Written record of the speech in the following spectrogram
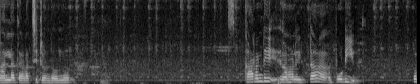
നല്ല തിളച്ചിട്ടുണ്ട്. ഒന്ന് കറണ്ടി നമ്മൾ ഇട്ടാൽ പൊടിയും. അപ്പോൾ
